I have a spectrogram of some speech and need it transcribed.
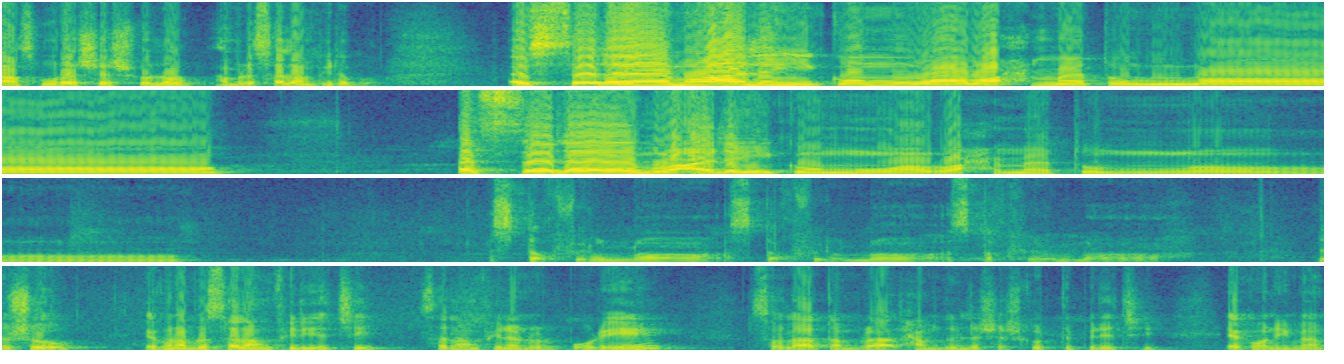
মাসুরা শেষ হলো, আমরা সালাম ফিরাবো। আসসালামু আলাইকুম ওয়া রাহমাতুল্লাহ। আসসালামু আলাইকুম ওয়া রাহমাতুল্লাহ। আস্তাগফিরুল্লাহ আস্তাগফিরুল্লাহ আস্তাগফিরুল্লাহ। দর্শক, এখন আমরা সালাম ফিরিয়েছি। সালাম ফিরানোর পরে সলাত আমরা আলহামদুলিল্লাহ শেষ করতে পেরেছি। এখন ইমাম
